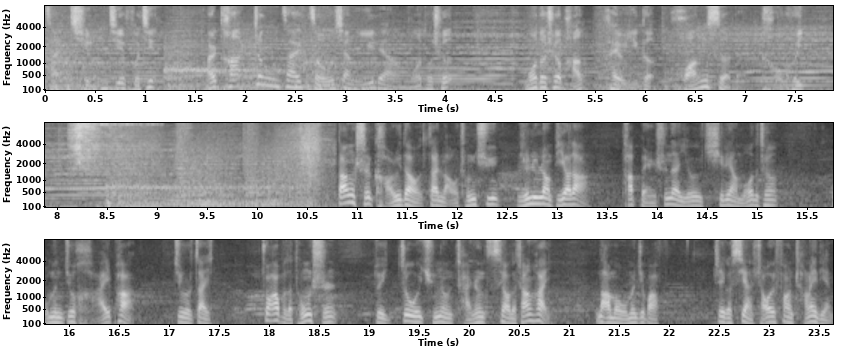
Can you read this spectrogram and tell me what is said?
在七龙街附近，而他正在走向一辆摩托车，摩托车旁还有一个黄色的头盔。当时考虑到在老城区人流量比较大，他本身呢也有骑辆摩托车，我们就害怕就是在抓捕的同时对周围群众产生次要的伤害，那么我们就把这个线稍微放长了一点。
